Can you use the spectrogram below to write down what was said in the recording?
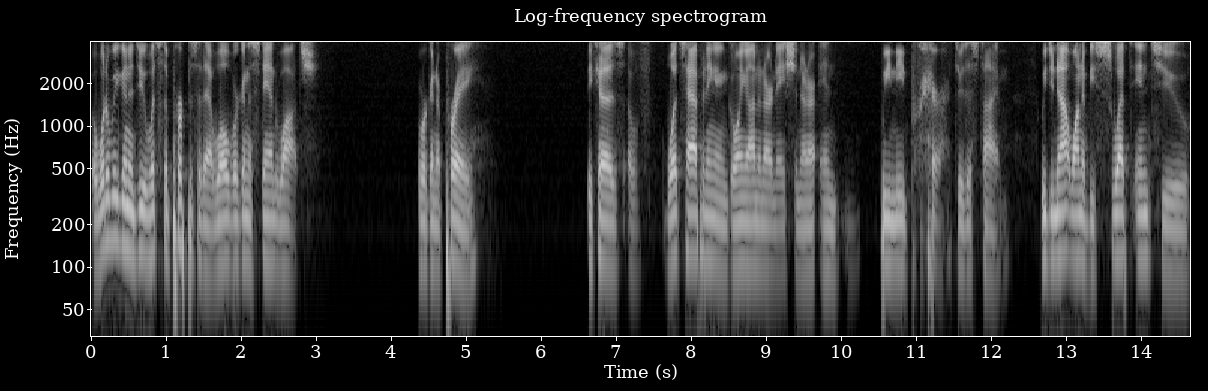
But what are we going to do? What's the purpose of that? Well, we're going to stand watch. We're going to pray because of what's happening and going on in our nation, and, our, and we need prayer through this time. We do not want to be swept into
